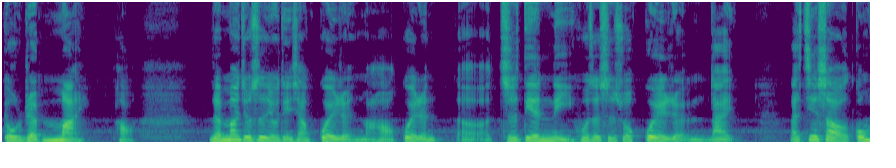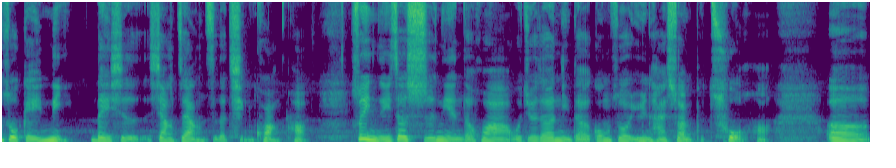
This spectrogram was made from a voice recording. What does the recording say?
有人脉，好，人脉就是有点像贵人嘛，哈，贵人呃指点你，或者是说贵人来来介绍工作给你。类似像这样子的情况，哈，所以你这十年的话，我觉得你的工作运还算不错，哈，呃，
